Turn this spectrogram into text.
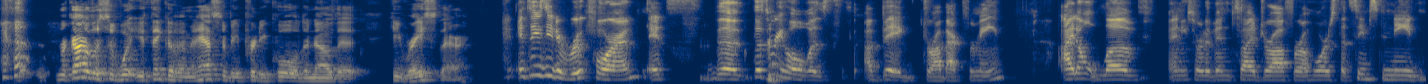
regardless of what you think of him, it has to be pretty cool to know that he raced there it's easy to root for him. It's mm. the the three hole was a big drawback for me. I don't love any sort of inside draw for a horse that seems to need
